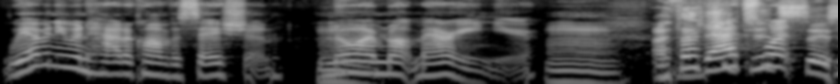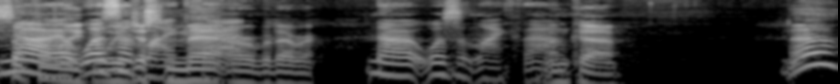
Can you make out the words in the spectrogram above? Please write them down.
We haven't even had a conversation. No, I'm not marrying you." I thought That's she did what- say no, something it like we just like met that. or whatever. No, it wasn't like that. Okay. Yeah, all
